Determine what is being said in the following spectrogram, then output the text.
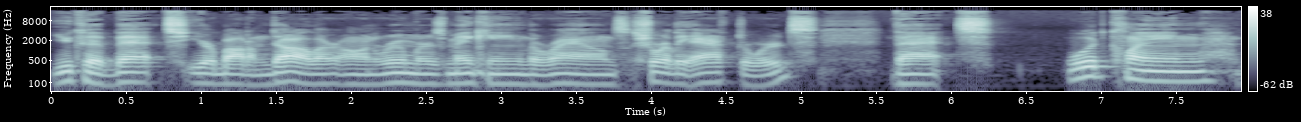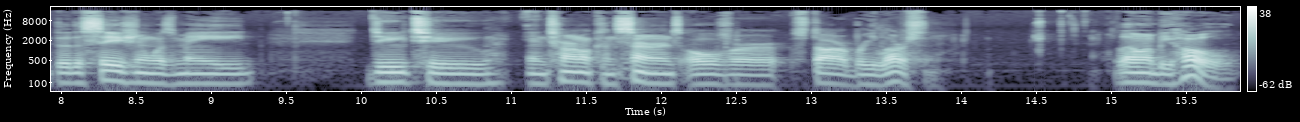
you could bet your bottom dollar on rumors making the rounds shortly afterwards that would claim the decision was made due to internal concerns over star Brie Larson. Lo and behold,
